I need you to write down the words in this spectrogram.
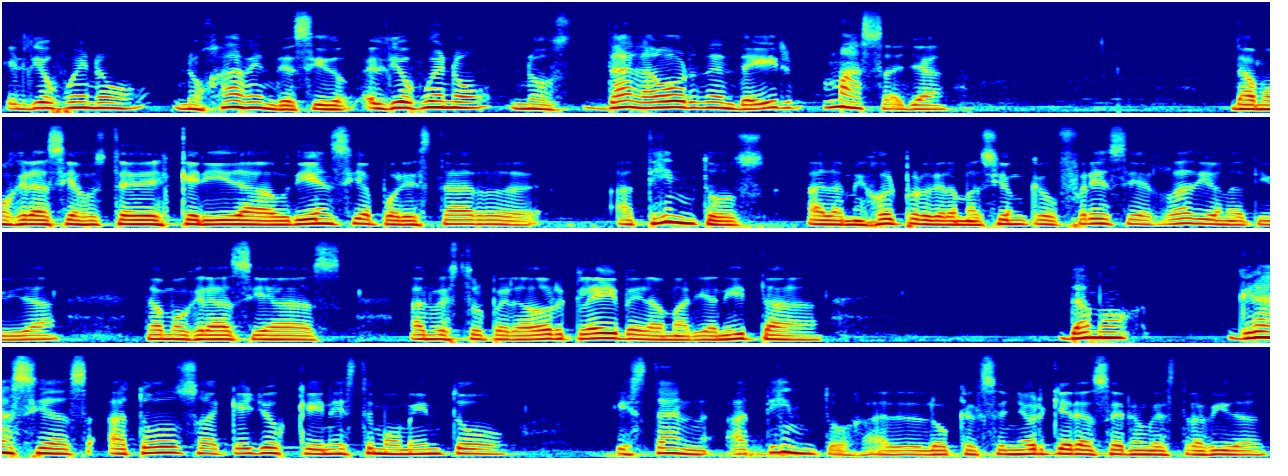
el Dios bueno nos ha bendecido, el Dios bueno nos da la orden de ir más allá. Damos gracias a ustedes, querida audiencia, por estar atentos a la mejor programación que ofrece Radio Natividad. Damos gracias a nuestro operador Kleiber, a Marianita. Damos gracias a todos aquellos que en este momento están atentos a lo que el Señor quiere hacer en nuestras vidas.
